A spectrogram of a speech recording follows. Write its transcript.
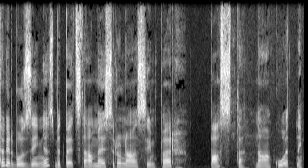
Tagad būs ziņas, bet pēc tam mēs runāsim par pasta nākotni.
